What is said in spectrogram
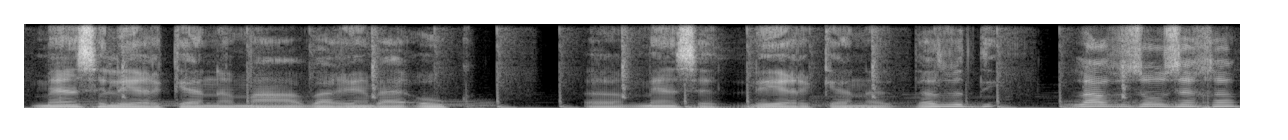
mensen leren kennen, maar waarin wij ook eh, mensen leren kennen. Dat we die, laten we zo zeggen.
